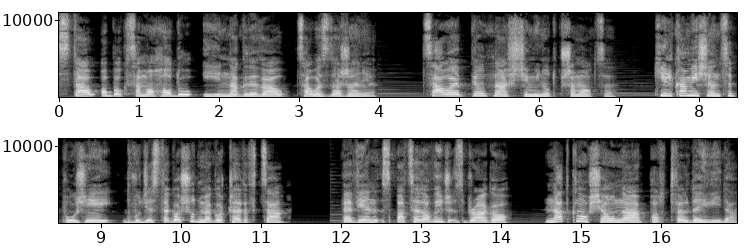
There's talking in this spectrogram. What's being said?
stał obok samochodu i nagrywał całe zdarzenie. Całe 15 minut przemocy. Kilka miesięcy później, 27 czerwca, pewien spacerowicz z Brago natknął się na portfel Davida.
